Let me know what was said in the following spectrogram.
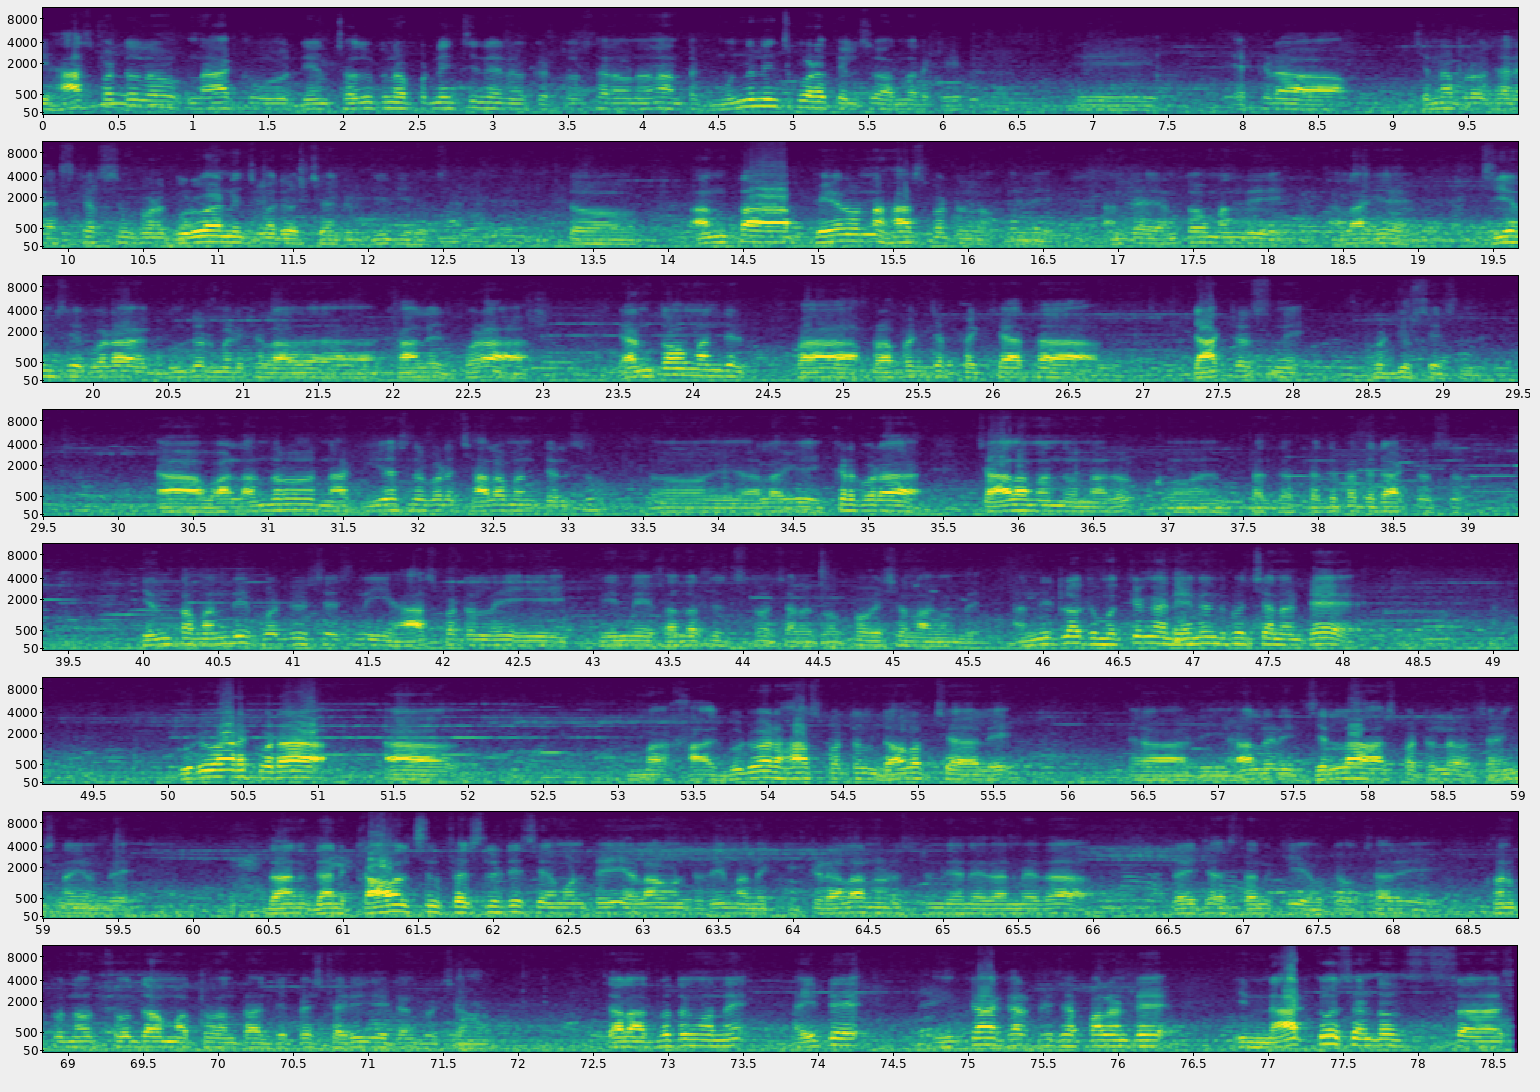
ఈ హాస్పిటల్ నాకు నేను చదువుకున్నప్పటి నుంచి నేను ఇక్కడ చూస్తూనే ఉన్నాను. అంతకు ముందు నుంచి కూడా తెలుసు అందరికీ. ఈ ఎక్కడ చిన్నప్పుడు ఒకసారి ఎక్స్కర్షన్ కూడా గురువారి నుంచి మరి వచ్చాం ఇక్కడ జీజీహెచ్ సో అంత పేరున్న హాస్పిటల్ ఇది అంటే ఎంతోమంది అలాగే జిఎంసి కూడా గుంటూరు మెడికల్ కాలేజ్ కూడా ఎంతోమంది ప్ర ప్రపంచ ప్రఖ్యాత డాక్టర్స్ని ప్రొడ్యూస్ చేసింది. వాళ్ళందరూ నాకు యుఎస్లో కూడా చాలామంది తెలుసు. అలాగే ఇక్కడ కూడా చాలామంది ఉన్నారు. పెద్ద పెద్ద పెద్ద డాక్టర్స్. ఇంతమంది ప్రొడ్యూస్ చేసిన ఈ హాస్పిటల్ని ఈ దీన్ని సందర్శించడం చాలా గొప్ప విషయం లాగా ఉంది. అన్నిట్లోకి ముఖ్యంగా నేను ఎందుకు వచ్చానంటే గుడివాడ కూడా గుడివాడ హాస్పిటల్ డెవలప్ చేయాలి. అది ఆల్రెడీ జిల్లా హాస్పిటల్లో శాంక్షన్ అయి ఉంది. దాని దానికి కావాల్సిన ఫెసిలిటీస్ ఏముంటాయి? ఎలా ఉంటుంది? మనకి ఇక్కడ ఎలా నడుస్తుంది అనే దాని మీద ట్రై చేస్తానికి ఒకసారి కనుక్కుందాం చూద్దాం మొత్తం అంతా అని చెప్పి స్టడీ చేయడానికి వచ్చాను చాలా అద్భుతంగా ఉన్నాయి. అయితే ఇంకా కరెక్ట్గా చెప్పాలంటే ఈ నాట్కో సెంటర్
